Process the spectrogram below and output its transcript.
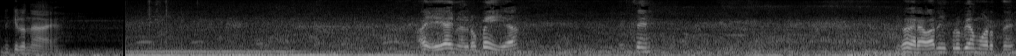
no quiero nada. Eh. Ay, ay, ay, me atropella. Este. Voy a grabar mi propia muerte.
